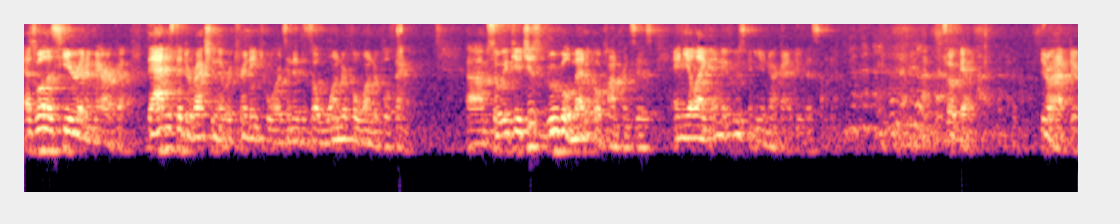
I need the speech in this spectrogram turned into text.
as well as here in America. That is the direction that we're trending towards, and it is a wonderful, wonderful thing. Um, so if you just Google medical conferences and you're like, and who's you're not going to do this, It's okay. You don't have to.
